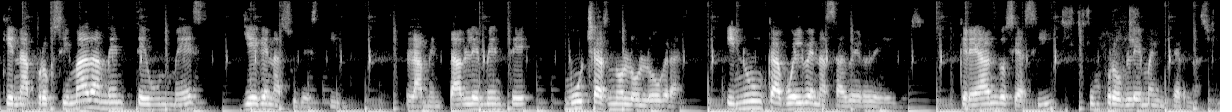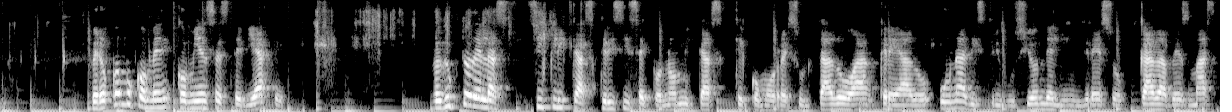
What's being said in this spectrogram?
que en aproximadamente un mes lleguen a su destino. Lamentablemente, muchas no lo logran y nunca vuelven a saber de ellos, creándose así un problema internacional. Pero ¿cómo comienza este viaje? Producto de las cíclicas crisis económicas que como resultado han creado una distribución del ingreso cada vez más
